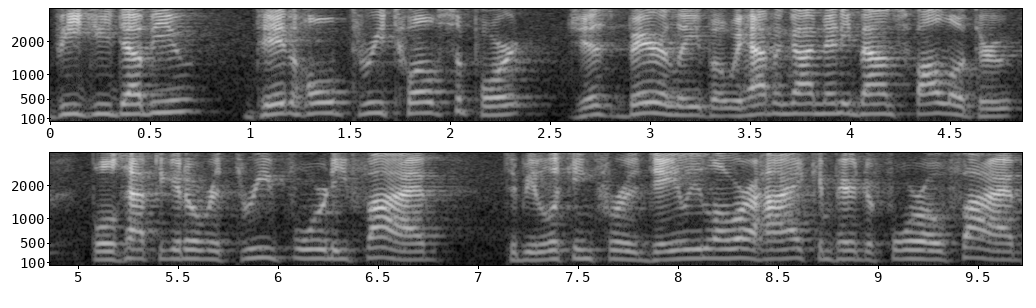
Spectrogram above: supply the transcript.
VGW did hold 312 support, just barely, but we haven't gotten any bounce follow through. Bulls have to get over 345 to be looking for a daily lower high compared to 405,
